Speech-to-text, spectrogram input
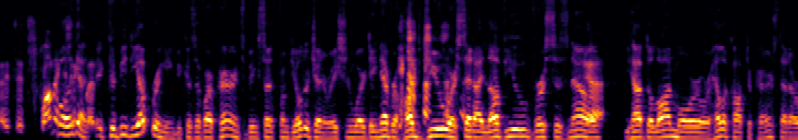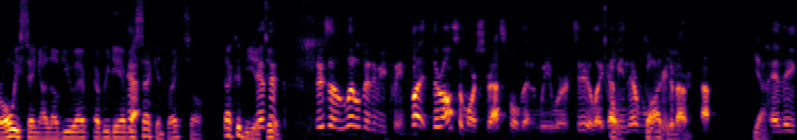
it's, it's flummoxing. Well, again, but it could be the upbringing because of our parents being from the older generation where they never hugged you or said "I love you," versus now Yeah. you have the lawnmower or helicopter parents that are always saying "I love you" every day, every Yeah. second, right? So that could be yeah, it too. there's a little bit in between, but they're also more stressful than we were too. Like I Oh, mean, they're God, worried they about stuff. Yeah, and they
